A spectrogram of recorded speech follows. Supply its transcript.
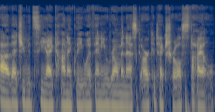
uh, that you would see iconically with any Romanesque architectural style.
